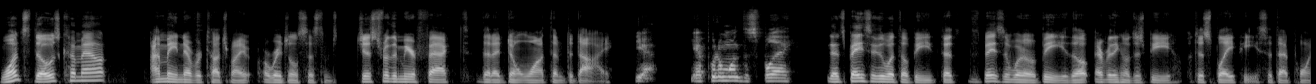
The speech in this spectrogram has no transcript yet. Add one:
Once those come out, I may never touch my original systems just for the mere fact that I don't want them to die. Yeah. Yeah, put them on display. That's basically what they'll be. That's basically what it'll be. They'll everything will just be a display piece at that point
